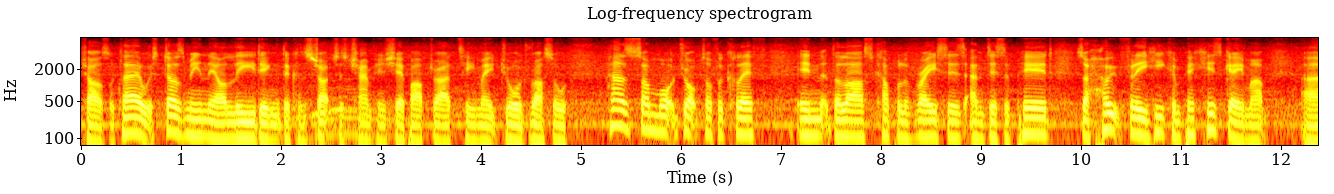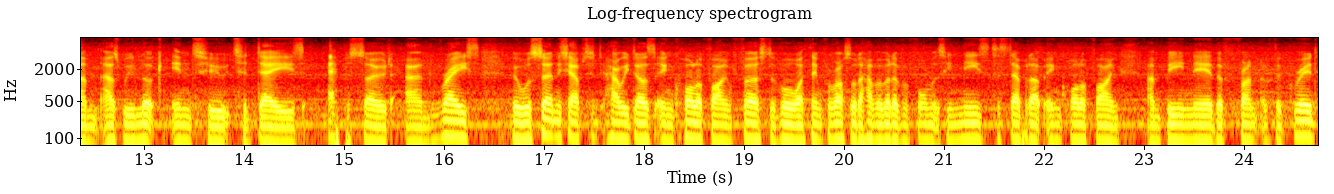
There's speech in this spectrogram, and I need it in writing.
Charles Leclerc, which does mean they are leading the Constructors' Championship after our teammate George Russell has somewhat dropped off a cliff in the last couple of races and disappeared. So hopefully he can pick his game up um, as we look into today's episode and race. But we'll certainly see how he does in qualifying. First of all, I think for Russell to have a better performance, he needs to step it up in qualifying and be near the front of the grid.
